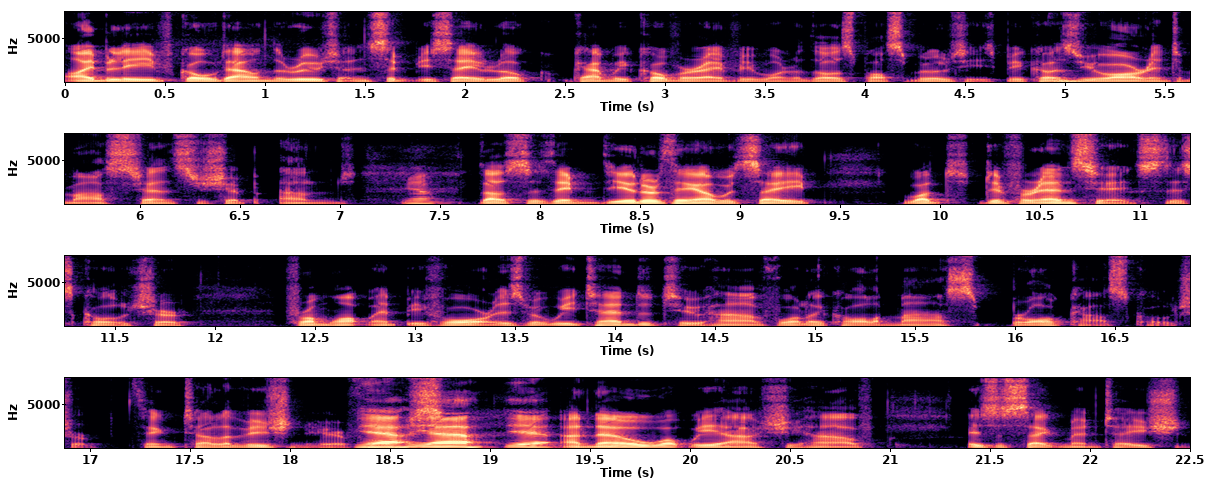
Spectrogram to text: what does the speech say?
I believe, go down the route and simply say, "Look, can we cover every one of those possibilities?" Because you are into mass censorship, and Yeah. that's the thing. The other thing I would say, what differentiates this culture from what went before is that we tended to have what I call a mass broadcast culture. Think television here, folks. Yeah. Yeah. Yeah. And now what we actually have is a segmentation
